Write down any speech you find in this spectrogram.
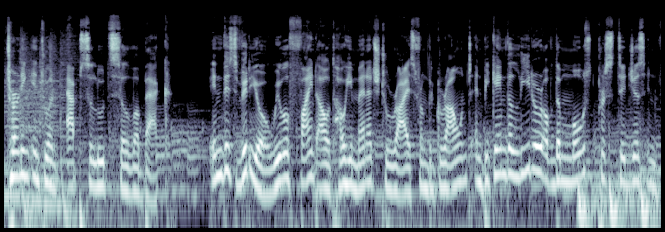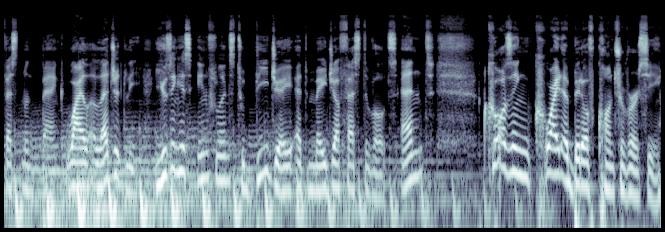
turning into an absolute silverback. In this video, we will find out how he managed to rise from the ground and became the leader of the most prestigious investment bank while allegedly using his influence to DJ at major festivals and causing quite a bit of controversy.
